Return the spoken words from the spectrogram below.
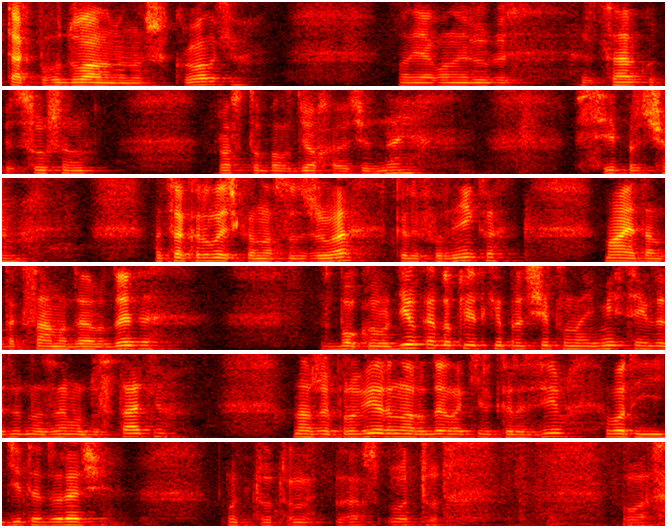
Так, погодували ми наших кроликів. От як вони люблять церкву підсушену. Просто балдьохають від неї. Всі причому. Оця кроличка у нас тут живе, каліфорнійка. Має там так само де родити. Збоку роділка до клітки причіплена і місця їх тут на зиму достатньо. Вона вже провірена, родила кілька разів. От її діти, до речі. От тут вони, зараз, от тут. От.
